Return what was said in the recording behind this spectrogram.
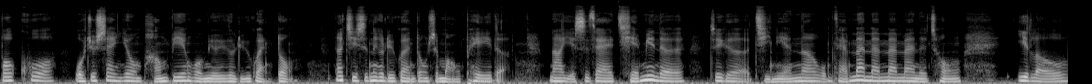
包括我就善用旁边我们有一个旅馆栋，那其实那个旅馆栋是毛坯的，那也是在前面的这个几年呢，我们才慢慢慢慢的从一楼，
